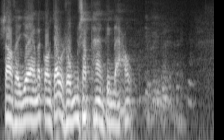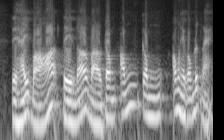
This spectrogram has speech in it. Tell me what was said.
sau thời gian đó con cháu rụng sạch hàng tiền đạo. Thì hãy bỏ tiền đó vào trong ống công, ống heo công đức này.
